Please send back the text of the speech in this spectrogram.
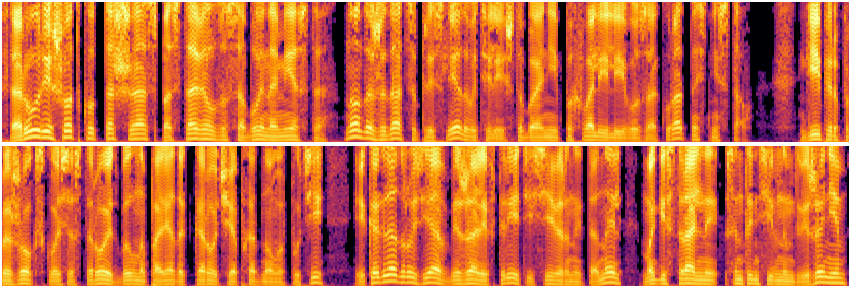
Вторую решетку Ташас поставил за собой на место, но дожидаться преследователей, чтобы они похвалили его за аккуратность, не стал. Гиперпрыжок сквозь астероид был на порядок короче обходного пути, и когда друзья вбежали в третий северный тоннель, магистральный с интенсивным движением,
